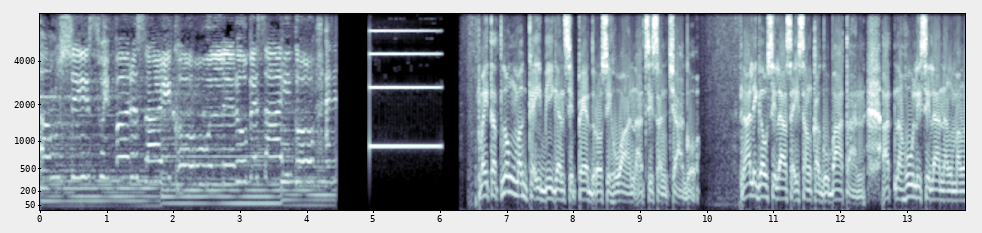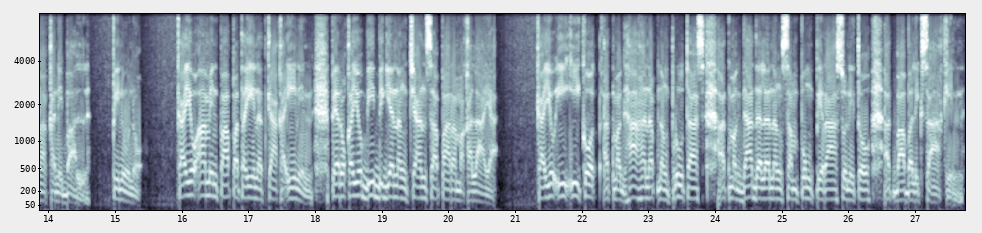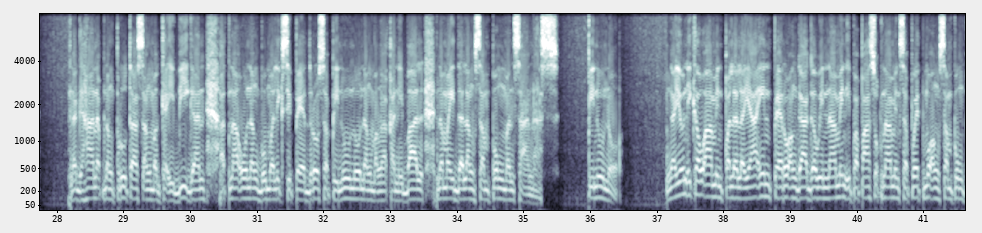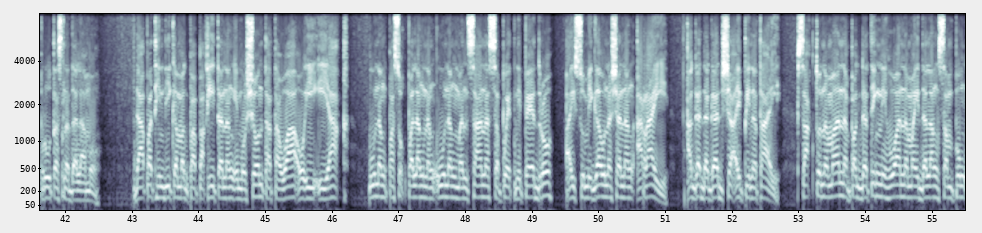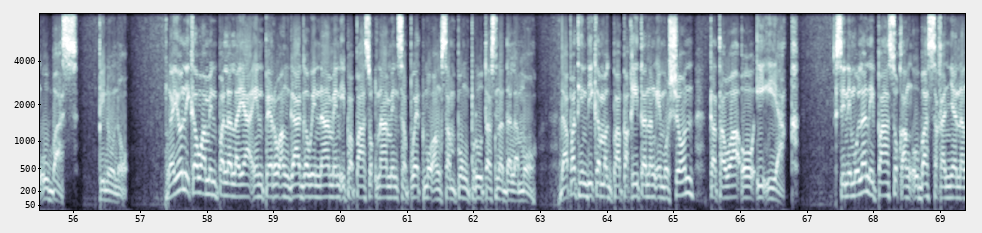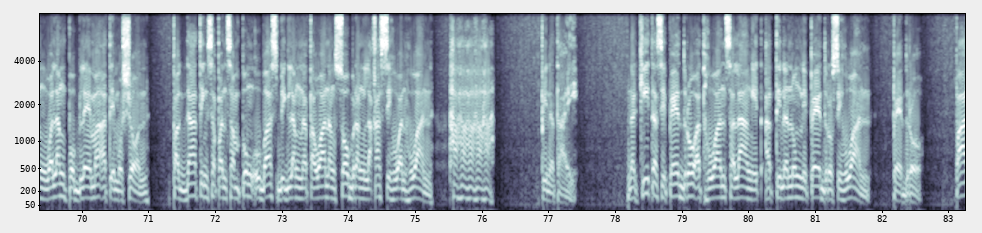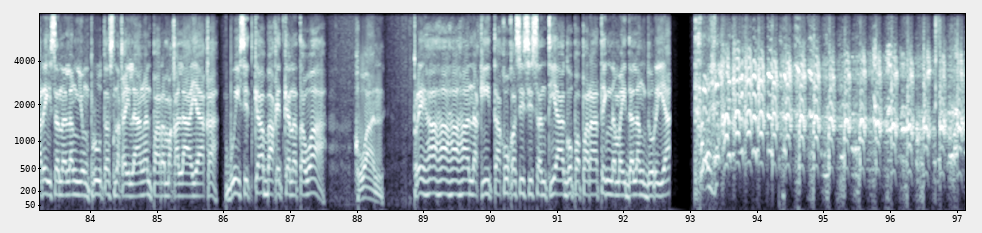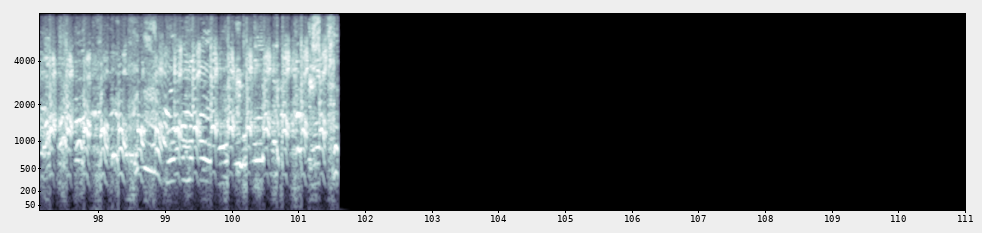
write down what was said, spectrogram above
Oh, she's sweet but a psycho, a little bit psycho. And May tatlong magkaibigan si Pedro, si Juan at si Santiago. Naligaw sila sa isang kagubatan at nahuli sila ng mga kanibal. Pinuno. Kayo amin papatayin at kakainin, pero kayo bibigyan ng tsansa para makalaya. Kayo iikot at maghahanap ng prutas at magdadala ng sampung piraso nito at babalik sa akin. Naghanap ng prutas ang magkaibigan at naunang bumalik si Pedro sa pinuno ng mga kanibal na may dalang sampung mansanas. Pinuno, ngayon ikaw amin palalayain pero ang gagawin namin ipapasok namin sa puwet mo ang sampung prutas na dala mo. Dapat hindi ka magpapakita ng emosyon, tatawa o iiyak. Unang pasok pa lang ng unang mansanas sa puwet ni Pedro ay sumigaw na siya ng aray. Agad-agad siya ay pinatay. Sakto naman na pagdating ni Juan na may dalang sampung ubas. Pinuno. Ngayon ikaw amin palalayain pero ang gagawin namin ipapasok namin sa puwet mo ang sampung prutas na dala mo. Dapat hindi ka magpapakita ng emosyon, tatawa o iiyak. Sinimulan ipasok ang ubas sa kanya ng walang problema at emosyon. Pagdating sa pansampung ubas biglang natawa ng sobrang lakas si Juan Juan. Ha ha ha ha. Pinatay. Nagkita si Pedro at Juan sa langit at tinanong ni Pedro si Juan, Pedro, pare isa na lang yung prutas na kailangan para makalaya ka. Buisit ka, bakit ka natawa? Juan, pre ha ha ha nakita ko kasi si Santiago paparating na may dalang durian.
